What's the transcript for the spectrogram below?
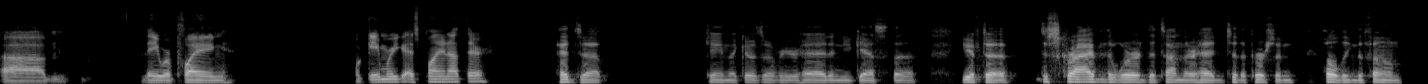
um they were playing what game were you guys playing out there? Heads up game that goes over your head and you guess the you have to describe the word that's on their head to the person holding the phone.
